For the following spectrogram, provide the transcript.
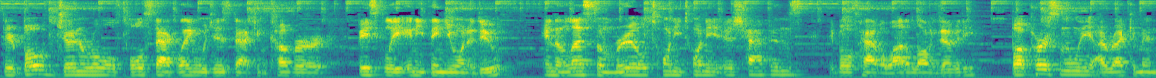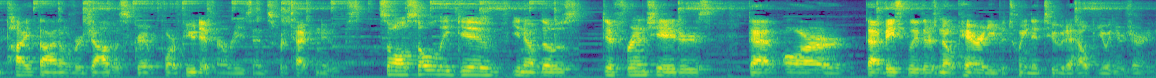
They're both general full stack languages that can cover basically anything you want to do. And unless some real 2020-ish happens, they both have a lot of longevity. But personally, I recommend Python over JavaScript for a few different reasons for tech noobs. So I'll solely give, you know, those differentiators that are, that basically there's no parity between the two to help you in your journey.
